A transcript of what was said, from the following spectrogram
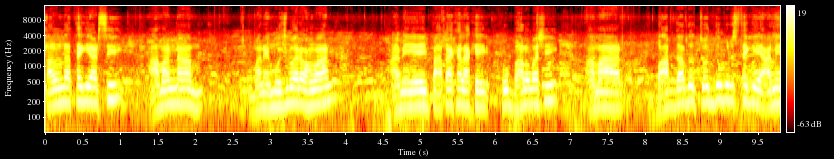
সালনা থেকে আসছি। আমার নাম মানে মুজিবুর রহমান। আমি এই পাতা খেলাকে খুব ভালোবাসি। আমার বাপ দাদুর চোদ্দ পুরুষ থেকে আমি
